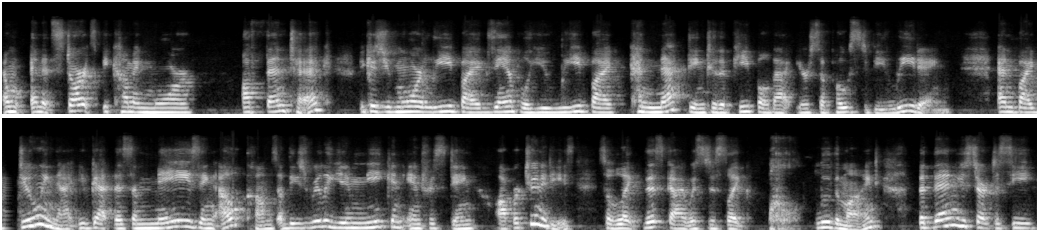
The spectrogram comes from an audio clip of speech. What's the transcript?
And, and it starts becoming more authentic because you more lead by example. You lead by connecting to the people that you're supposed to be leading. And by doing that, you get this amazing outcomes of these really unique and interesting opportunities. So, like this guy was just like blew the mind. But then you start to see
